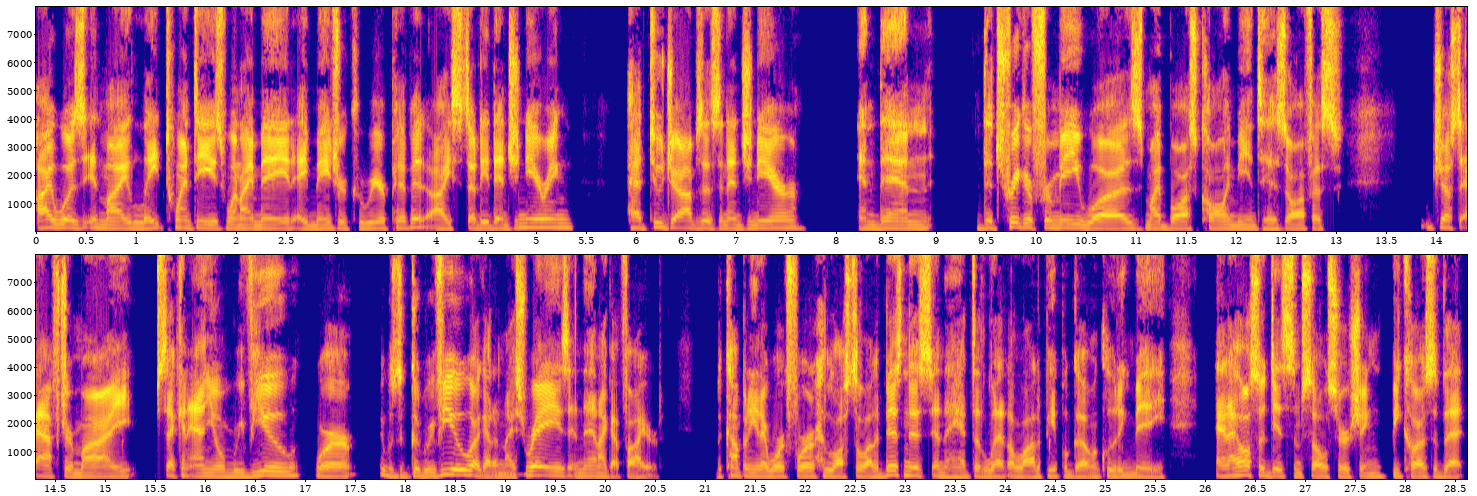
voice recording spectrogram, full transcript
I was in my late 20s when I made a major career pivot. I studied engineering, had two jobs as an engineer. And then the trigger for me was my boss calling me into his office just after my second annual review, where it was a good review. I got a nice raise, and then I got fired. The company that I worked for had lost a lot of business, and they had to let a lot of people go, including me. And I also did some soul searching because of that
